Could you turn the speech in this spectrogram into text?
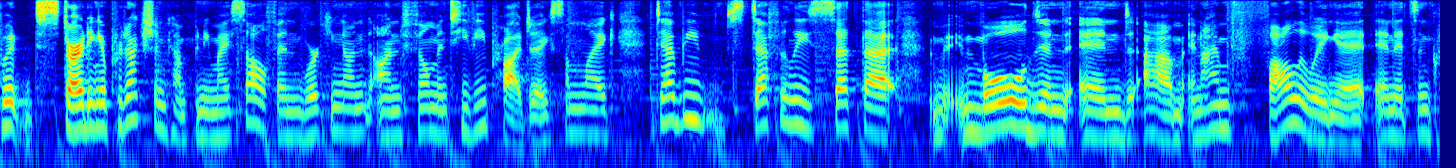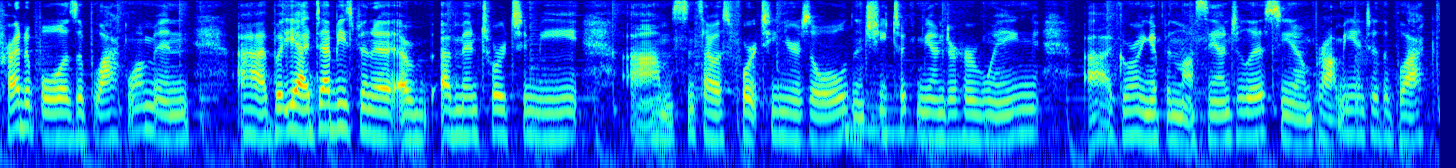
but starting a production company myself and working on, on film and TV projects, I'm like, Debbie definitely set that mold and, and, um, and I'm following it and it's incredible as a black woman. Uh, but yeah, Debbie's been a, a, a mentor to me um, since I was 14 years old and she took me under her wing uh, growing up in Los Angeles, you know, brought me into the black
